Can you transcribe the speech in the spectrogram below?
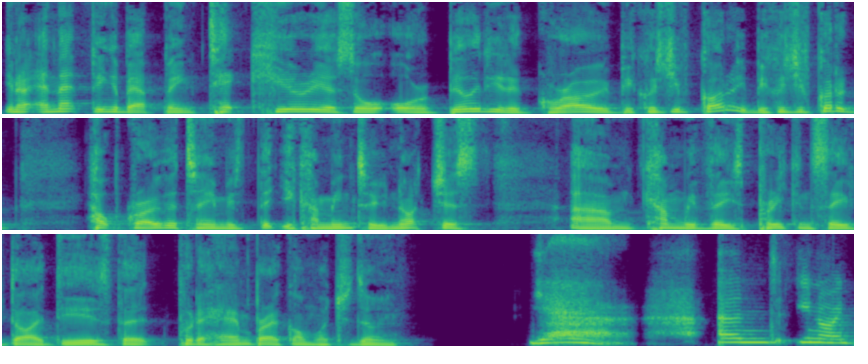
you know, and that thing about being tech curious or, or ability to grow because you've got to, because you've got to help grow the team that you come into, not just um, come with these preconceived ideas that put a handbrake on what you're doing. Yeah, and you know,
